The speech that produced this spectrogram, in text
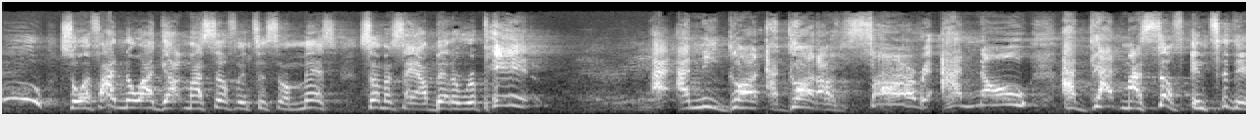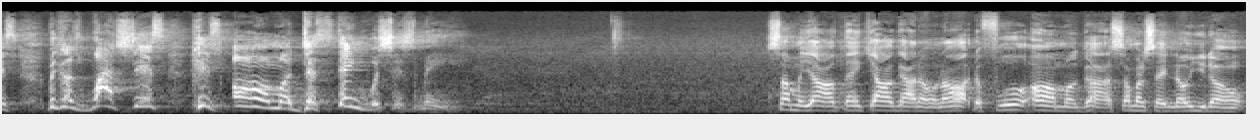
Woo! So if I know I got myself into some mess, someone say I better repent. I, I, need God. I, God, I'm sorry. I know I got myself into this because watch this. His armor distinguishes me. Some of y'all think y'all got on all the full armor of God. Somebody say, No, you don't.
